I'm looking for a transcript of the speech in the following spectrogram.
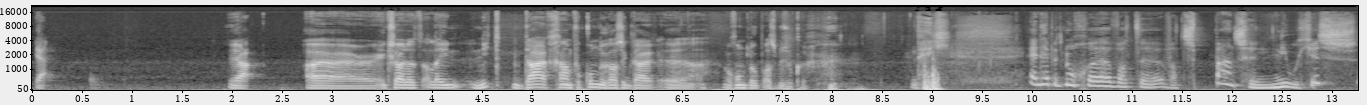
Ja. Ja. eh, ik zou dat alleen niet daar gaan verkondigen als ik daar eh, rondloop als bezoeker. Nee. En heb ik nog wat, wat Spaanse nieuwtjes.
